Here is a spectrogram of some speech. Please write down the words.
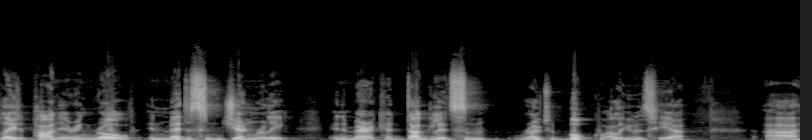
played a pioneering role in medicine generally in America. Dunglison wrote a book while he was here uh,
